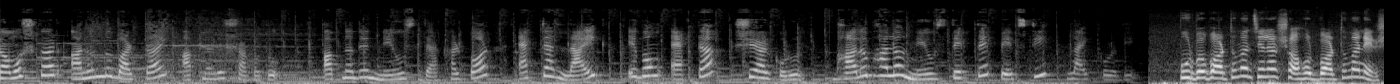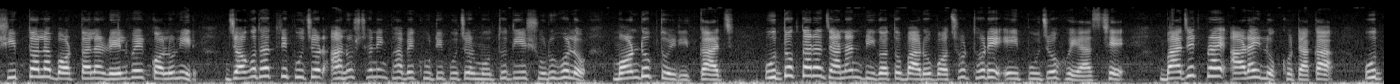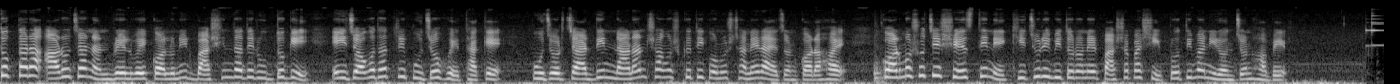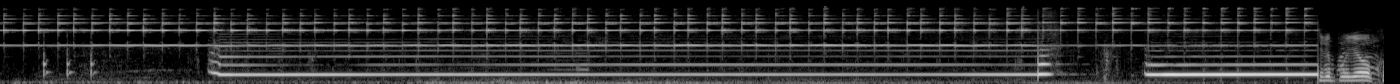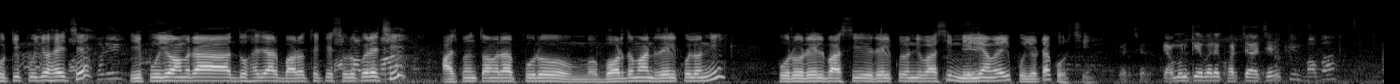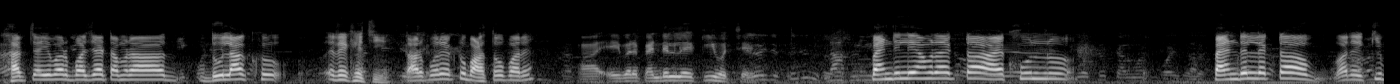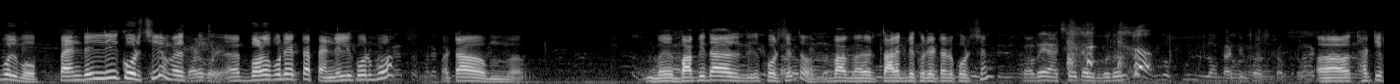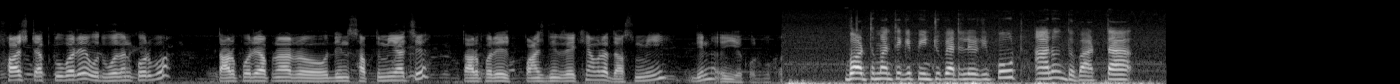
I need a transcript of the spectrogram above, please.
নমস্কার, আনন্দ বার্তায় আপনাদের স্বাগত। আপনাদের নিউজ দেখার পর একটা লাইক এবং একটা শেয়ার করুন। ভালো ভালো নিউজ দেখতে পেজটি লাইক করে দিন। পূর্ব বর্ধমান জেলার শহর বর্ধমানের শিবতলা বটতলা রেলওয়ে কলোনির জগদ্ধাত্রী পুজোর আনুষ্ঠানিকভাবে খুঁটি পুজোর মধ্য দিয়ে শুরু হলো মণ্ডপ তৈরির কাজ। উদ্যোক্তারা জানান, বিগত বারো বছর ধরে এই পুজো হয়ে আসছে। বাজেট প্রায় আড়াই লক্ষ টাকা। উদ্যোক্তারা আরও জানান, রেলওয়ে কলোনির বাসিন্দাদের উদ্যোগে এই জগদ্ধাত্রী পুজো হয়ে থাকে। পুজোর চার দিন নানান সাংস্কৃতিক অনুষ্ঠানের আয়োজন করা হয়। কর্মসূচির শেষ দিনে খিচুড়ি বিতরণের পাশাপাশি প্রতিমা নিরঞ্জন হবে। শ্রী পুজো খুঁটি পুজো হয়েছে এই পুজো আমরা দু বারো থেকে শুরু করেছি আজ পর্যন্ত আমরা পুরো বর্ধমান রেল কলোনি পুরো রেলবাসী রেল কলোনিবাসী মিলে আমরা এই পুজোটা করছি আচ্ছা কেমন কি এবারে খরচা আছে খরচা এবার বাজেট আমরা দু লাখ রেখেছি তারপরে একটু বাড়তেও পারে আর এইবারে প্যান্ডেল কি হচ্ছে প্যান্ডেলে আমরা একটা এখন প্যান্ডেল একটা আরে কি বলব প্যান্ডেলই করছি বড় করে। একটা প্যান্ডেলই করব। ওটা বাপিদা করছে তো বা- তারেক ডেকোরেটর করছেন। কবে আছে এটা উদ্বোধন? থার্টি ফার্স্ট অক্টোবরে উদ্বোধন করব। তারপরে আপনার ওদিন সপ্তমী আছে তারপরে পাঁচ দিন রেখে আমরা দশমী দিন ইয়ে করব। বর্ধমান থেকে পিন্টু প্যাটেলের রিপোর্ট আনন্দ বার্তা।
